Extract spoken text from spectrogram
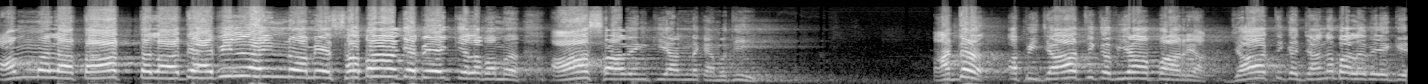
අම්මලා තාත්තලා අද ඇවිල්ලා ඉන්නවා මේ සභාගබේ කියලා මම ආසාවෙන් කියන්න කැමතියි. අද අපි ජාතික ව්‍යාපාරයක් ජාතික ජනබලවේගය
